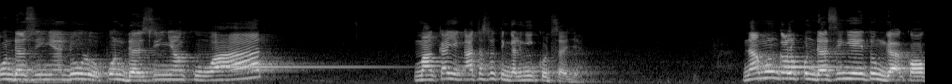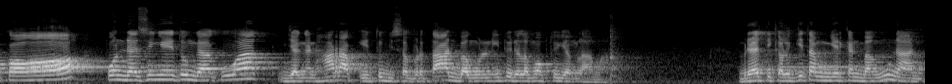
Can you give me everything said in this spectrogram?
pondasinya dulu. Pondasinya kuat, maka yang atas itu tinggal ngikut saja. Namun kalau pondasinya itu nggak kokoh, pondasinya itu nggak kuat, jangan harap itu bisa bertahan bangunan itu dalam waktu yang lama. Berarti kalau kita memikirkan bangunan,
